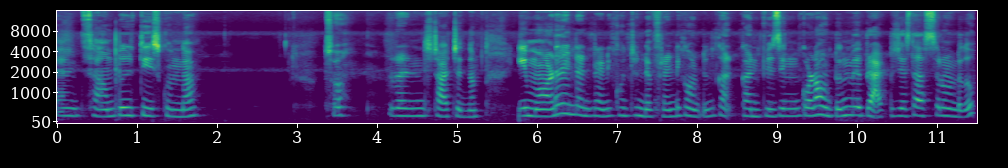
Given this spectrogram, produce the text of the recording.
ఎగ్జాంపుల్ తీసుకుందాం. సో రెండు స్టార్ట్ చేద్దాం. ఈ మోడల్ ఏంటంటే అండి కొంచెం డిఫరెంట్గా ఉంటుంది. కన్ఫ్యూజింగ్ కూడా ఉంటుంది. మీరు ప్రాక్టీస్ చేస్తే అస్సలు ఉండదు.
